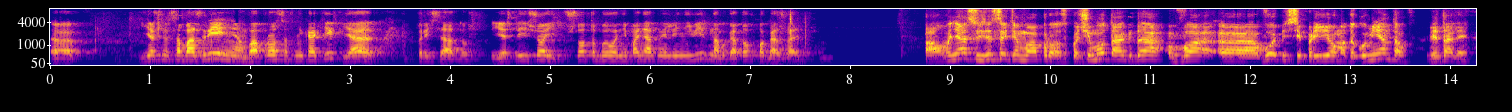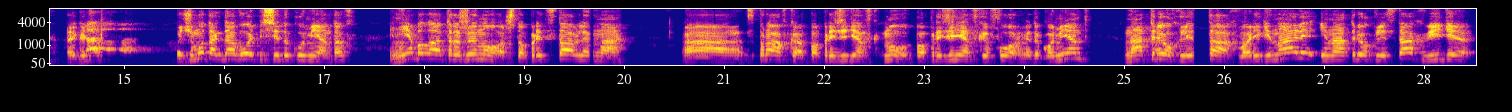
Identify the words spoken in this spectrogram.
Э, Если с обозрением вопросов никаких, я присяду. Если еще что-то было непонятно или не видно, готов показать. А у меня в связи с этим вопрос. Почему тогда в, э, в описи приема документов, Виталий Игоревич, почему тогда в описи документов не было отражено, что представлена э, справка по, президентск, ну, по президентской форме документ на трех листах в оригинале и на трех листах в виде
